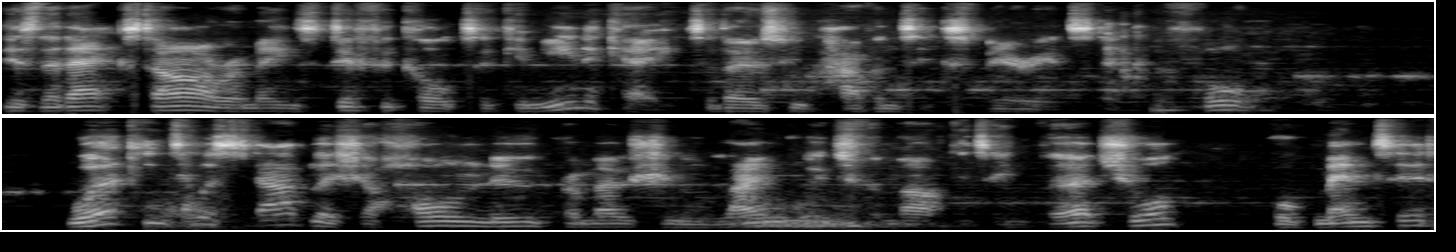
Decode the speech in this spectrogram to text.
is that XR remains difficult to communicate to those who haven't experienced it before. Working to establish a whole new promotional language for marketing virtual, augmented,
